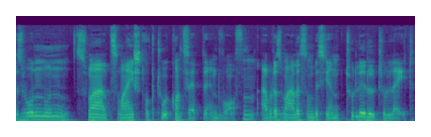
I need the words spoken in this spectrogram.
Es wurden nun zwar zwei Strukturkonzepte entworfen, aber das war alles ein bisschen too little too late.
